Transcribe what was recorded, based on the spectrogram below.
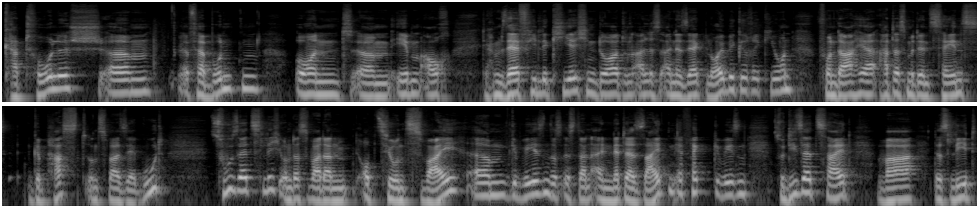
katholisch ähm, verbunden und ähm, eben auch, die haben sehr viele Kirchen dort und alles eine sehr gläubige Region. Von daher hat das mit den Saints gepasst und zwar sehr gut. Zusätzlich, und das war dann Option 2 ähm, gewesen, das ist dann ein netter Seiteneffekt gewesen, zu dieser Zeit war das Lied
